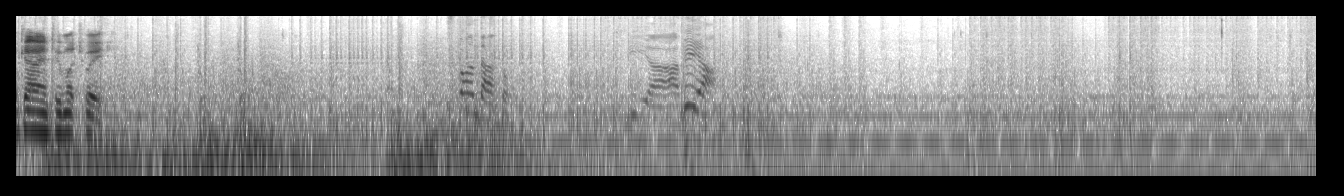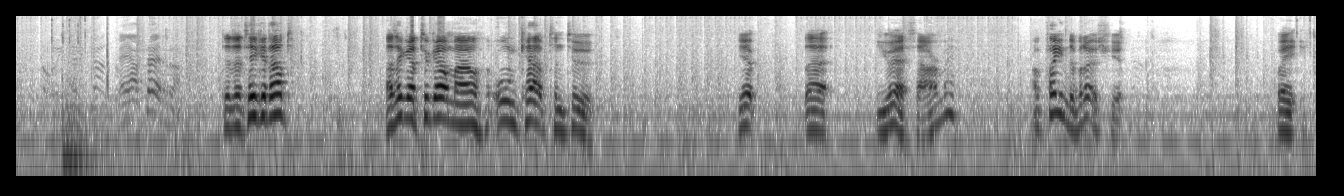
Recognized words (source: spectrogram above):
Still carrying too much weight. Sto andando. Via, via. È a terra. Did I take it out? I think I took out my own captain too. Yep, that US Army? I'm fighting the British here. Wait.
